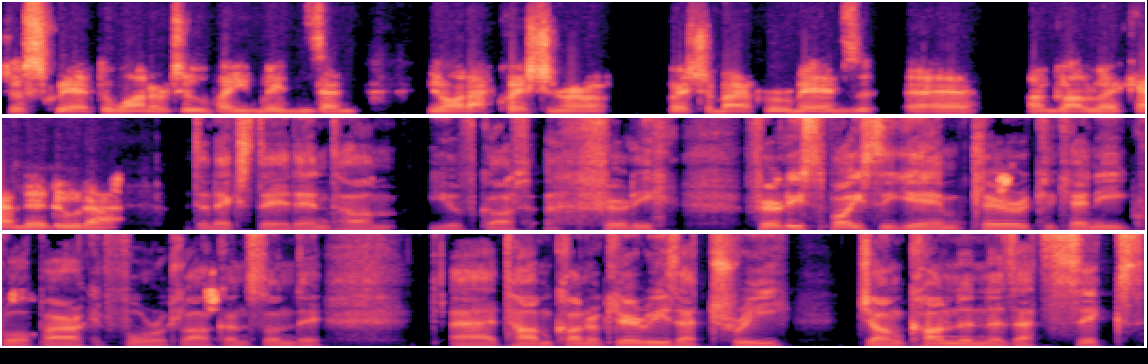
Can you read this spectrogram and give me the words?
just scrape the one or two point wins. And you know that question question mark remains uh, on Galway. Can they do that? The next day, then, Tom, you've got a fairly, fairly spicy game. Clare Kilkenny, Croke Park at four o'clock on Sunday. Uh, Tom Conor Cleary is at three. John Conlon is at six.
